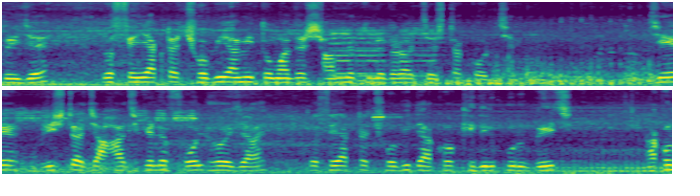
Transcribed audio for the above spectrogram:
ব্রিজে। তো সেই একটা ছবি আমি তোমাদের সামনে তুলে ধরার চেষ্টা করছি। যে ব্রিজটা জাহাজ গেলে ফোল্ড হয়ে যায়, তো সেই একটা ছবি দেখো খিদিরপুর ব্রিজ। এখন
